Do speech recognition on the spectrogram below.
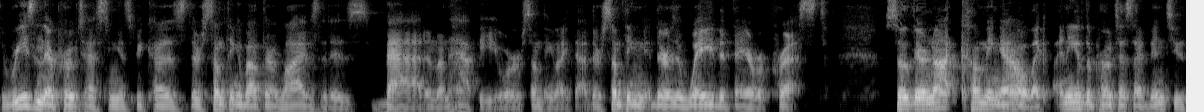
the reason they're protesting is because there's something about their lives that is bad and unhappy or something like that. There's something there's a way that they are oppressed. So they're not coming out like any of the protests I've been to.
